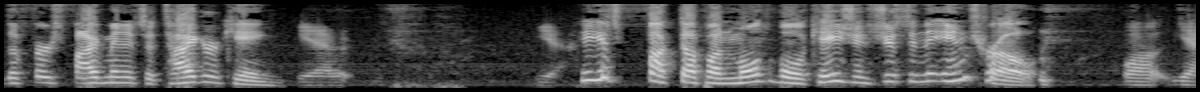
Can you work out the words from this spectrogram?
the first five minutes of Tiger King. yeah, yeah. He gets fucked up on multiple occasions just in the intro. Well, yeah,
